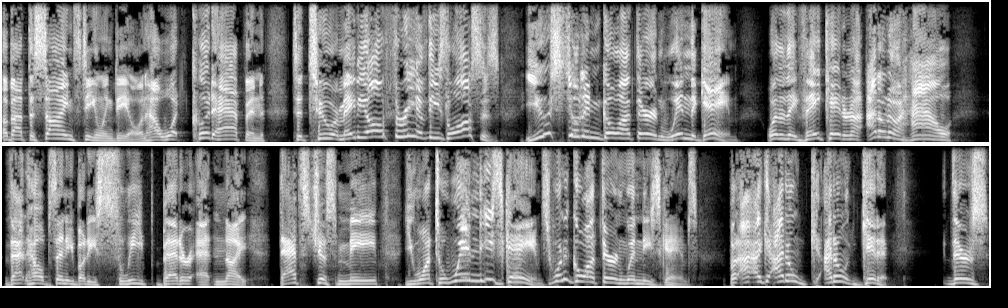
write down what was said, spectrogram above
about the sign stealing deal and how what could happen to two or maybe all three of these losses. You still didn't go out there and win the game, whether they vacate or not. I don't know how that helps anybody sleep better at night. That's just me. You want to win these games. You want to go out there and win these games. But I, I don't, I don't get it. There's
